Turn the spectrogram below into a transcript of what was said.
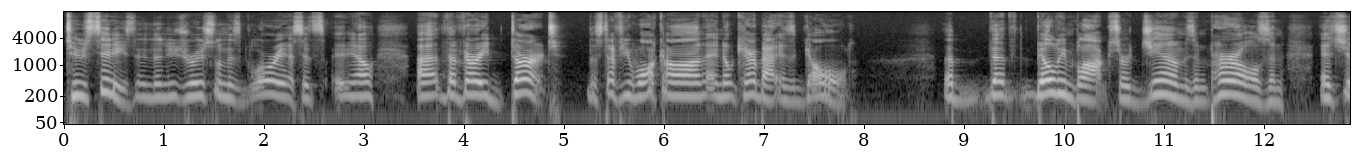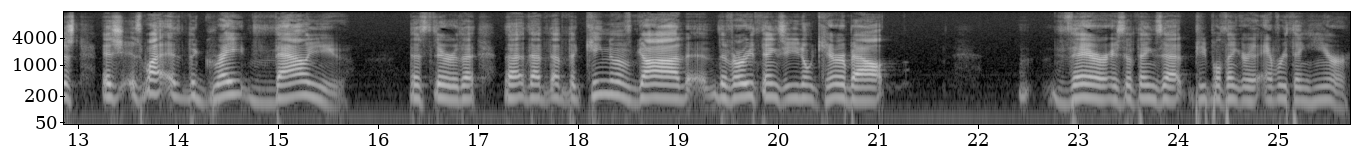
two cities. and The New Jerusalem is glorious. It's you know uh, the very dirt, the stuff you walk on and don't care about, is gold. The the building blocks are gems and pearls, and it's just it's, it's why the great value that's there. That, that, that, that the kingdom of God, the very things that you don't care about, there is the things that people think are everything here.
